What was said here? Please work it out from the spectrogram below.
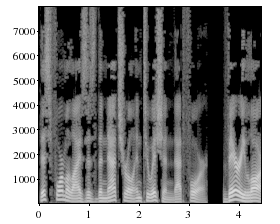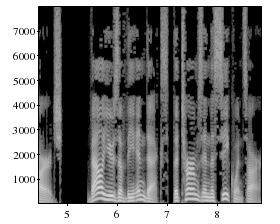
this formalizes the natural intuition that for very large values of the index, the terms in the sequence are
